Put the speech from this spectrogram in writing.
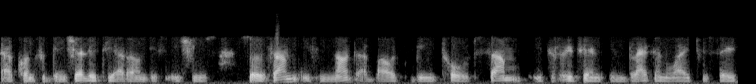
uh, confidentiality around these issues. So some is not about being told. Some is written in black and white to say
